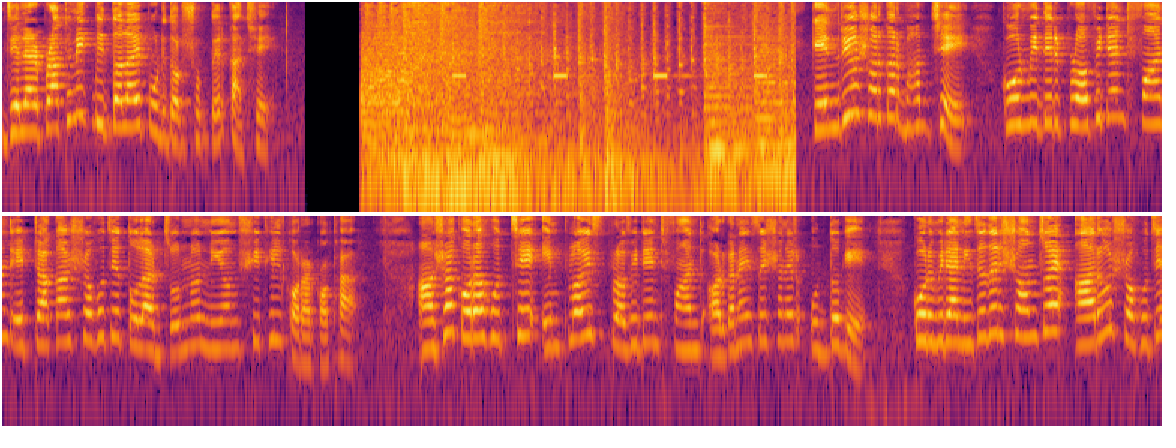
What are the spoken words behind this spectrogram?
জেলার প্রাথমিক বিদ্যালয় পরিদর্শকদের কাছে। কেন্দ্রীয় সরকার ভাবছে কর্মীদের প্রভিডেন্ট ফান্ড এর টাকা সহজে তোলার জন্য নিয়ম শিথিল করার কথা। আশা করা হচ্ছে এমপ্লয়িজ প্রভিডেন্ট ফান্ড অর্গানাইজেশনের উদ্যোগে কর্মীরা নিজেদের সঞ্চয় আরও সহজে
